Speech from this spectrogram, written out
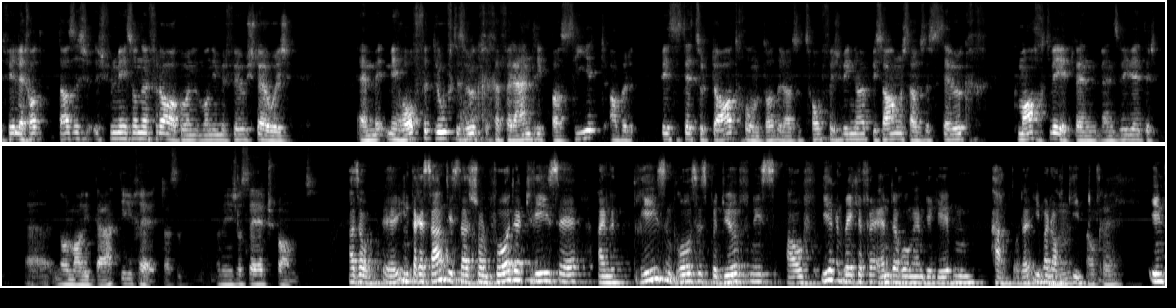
Vielleicht auch, das ist, ist für mich so eine Frage, die, ich mir viel stelle, ist, äh, wir, wir hoffen darauf, dass wirklich eine Veränderung passiert, aber bis es dann zur Tat kommt, oder? Also zu hoffen ist wie noch etwas anderes, als dass es dann wirklich gemacht wird, wenn, wenn es wieder äh, Normalität einkehrt. Also da bin ich schon sehr gespannt. Also äh, interessant ist, dass schon vor der Krise ein riesengroßes Bedürfnis auf irgendwelche Veränderungen gegeben hat oder immer noch mhm, gibt. Okay. In,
